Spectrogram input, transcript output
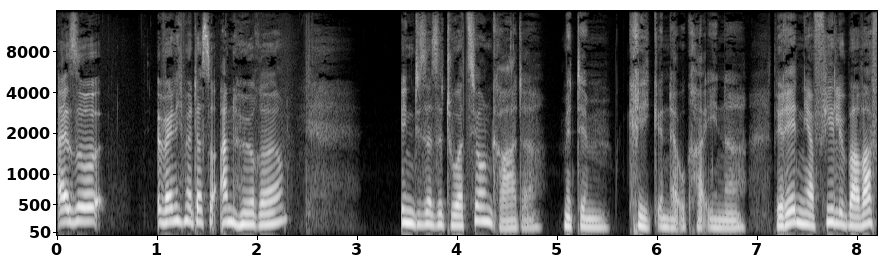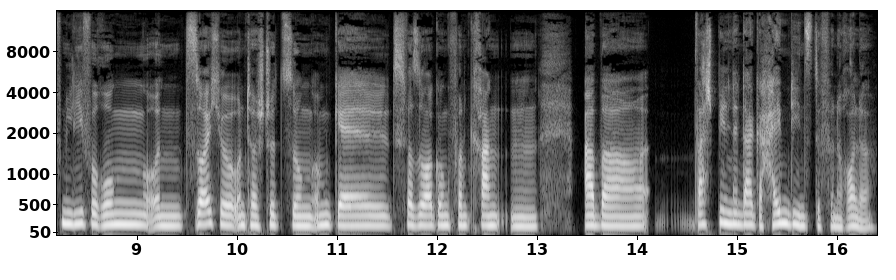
Also wenn ich mir das so anhöre, in dieser Situation gerade mit dem Krieg in der Ukraine. Wir reden ja viel über Waffenlieferungen und solche Unterstützung um Geld, Versorgung von Kranken. Aber was spielen denn da Geheimdienste für eine Rolle?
